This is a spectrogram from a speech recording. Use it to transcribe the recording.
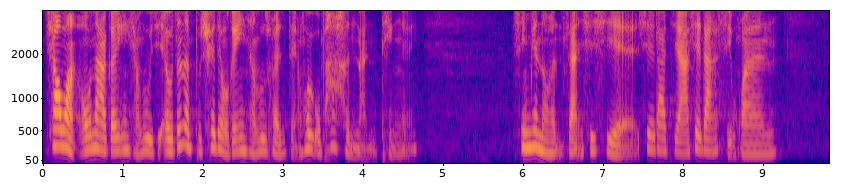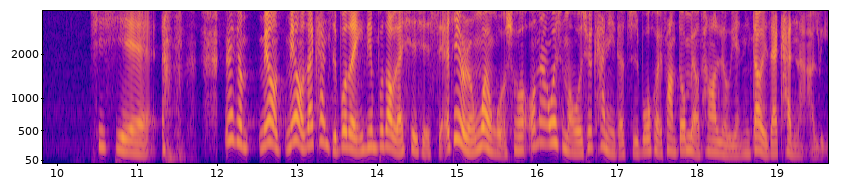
敲碗欧娜跟印象录一集，哎，我真的不确定我跟印象录出来是怎样，会我怕很难听哎。新片头很赞，谢谢谢谢大家，谢谢大家喜欢，谢谢 那个没有没有在看直播的人一定不知道我在谢谢谁，而且有人问我说，欧娜为什么我去看你的直播回放都没有看到留言，你到底在看哪里？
